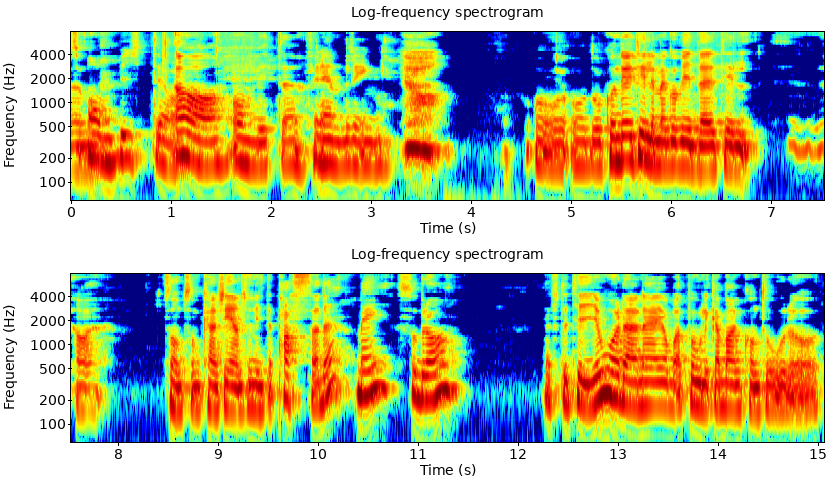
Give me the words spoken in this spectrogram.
Så ehm, ombyte och Ja, ombyte. förändring. Ja, Och, och då kunde jag till och med gå vidare till ja, sånt som kanske egentligen inte passade mig så bra. Efter tio år där när jag jobbat på olika bankkontor och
